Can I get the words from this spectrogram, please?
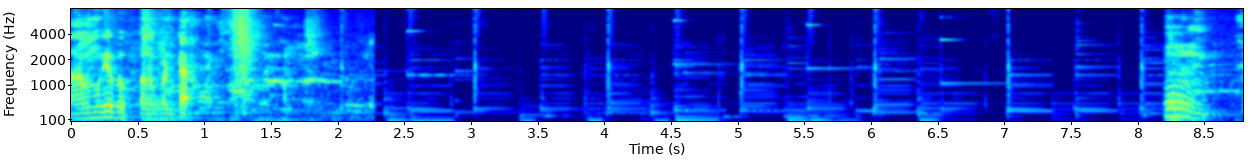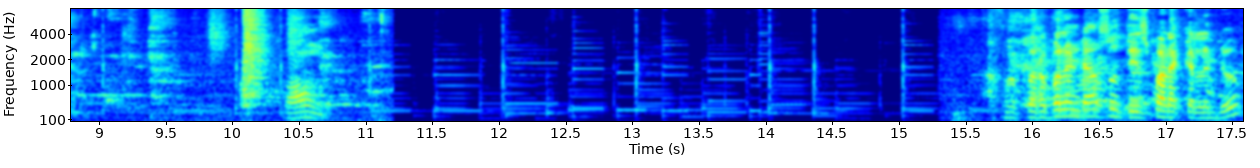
ఆనమకాయ పప్పు అనుకుంటా. అసలు తీసిపడక్కర్లేదు.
